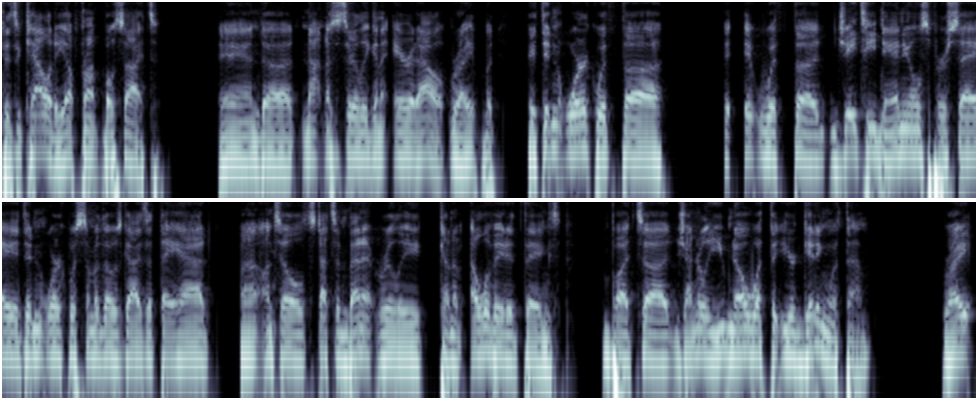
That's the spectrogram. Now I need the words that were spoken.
physicality up front, both sides, and uh, not necessarily going to air it out, right? But it didn't work with uh, it, it with uh, JT Daniels per se. It didn't work with some of those guys that they had uh, until Stetson Bennett really kind of elevated things. But uh, generally, you know what that you're getting with them, right?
